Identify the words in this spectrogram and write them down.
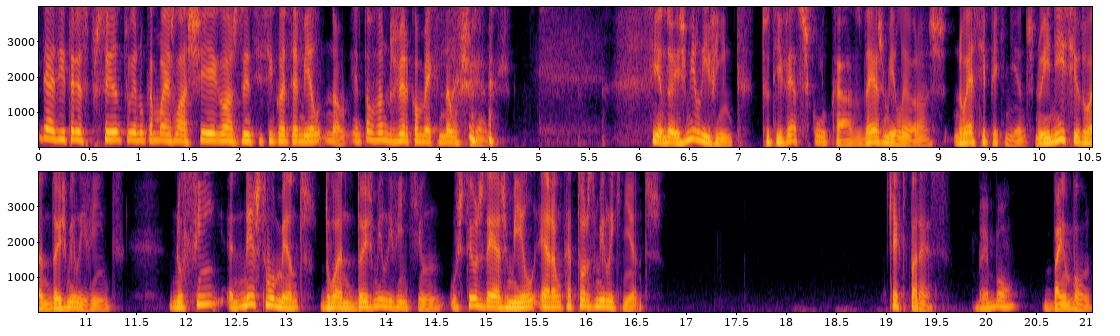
10 e 13% eu nunca mais lá chego aos 250 mil. Não, então vamos ver como é que não chegamos. Se em 2020 tu tivesses colocado 10 mil euros no S&P 500, no início do ano de 2020, no fim, neste momento do ano de 2021, os teus 10 mil eram 14.500. O que é que te parece? Bem bom. Bem bom.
